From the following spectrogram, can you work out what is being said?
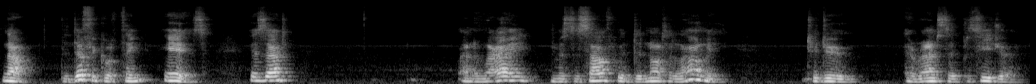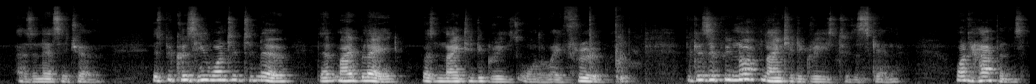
Now, the difficult thing is, is that, and why Mr. Southwood did not allow me to do a Ramsay procedure as an SHO is because he wanted to know that my blade was 90 degrees all the way through. Because if we're not 90 degrees to the skin, what happens,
